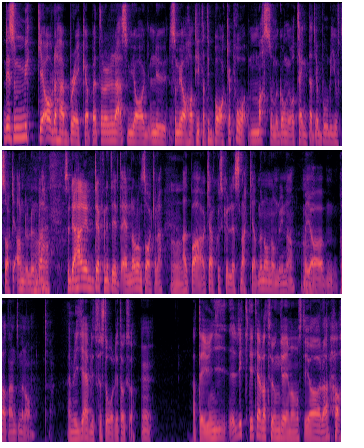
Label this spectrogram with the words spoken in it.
det är så mycket av det här breakupet och det där som jag nu, som jag har tittat tillbaka på massor med gånger och tänkt att jag borde gjort saker annorlunda. Så det här är definitivt en av de sakerna. Att bara kanske skulle snackat med någon om det innan. Men jag pratar inte med någon. Nej, men det är jävligt förståeligt också. Mm. Att det är ju en riktigt jävla tung grej man måste göra. Fan.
